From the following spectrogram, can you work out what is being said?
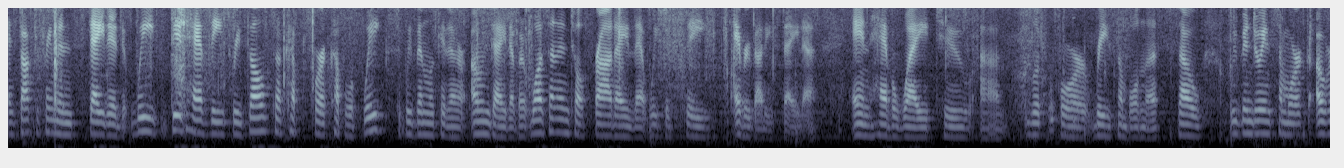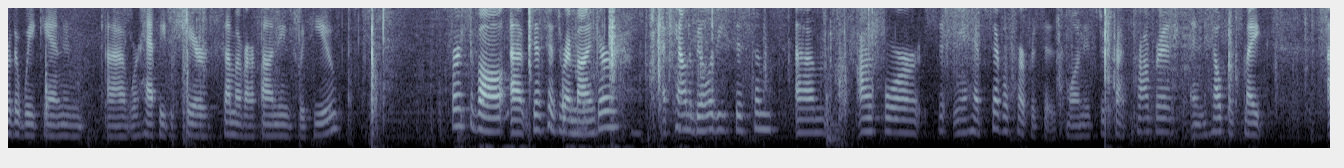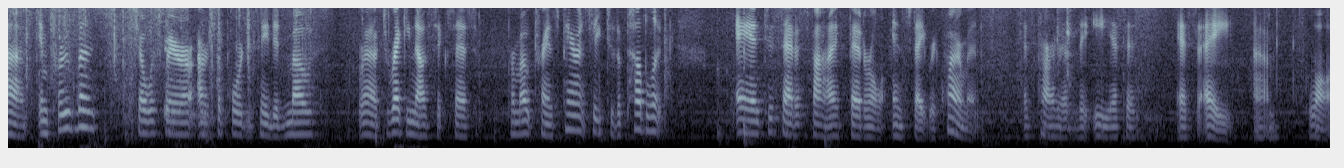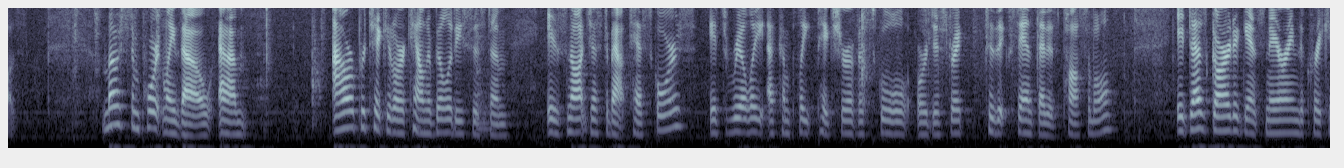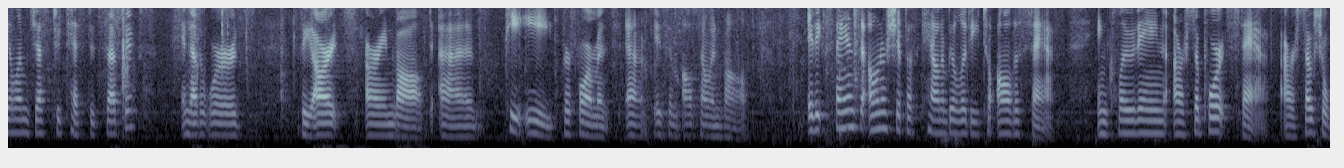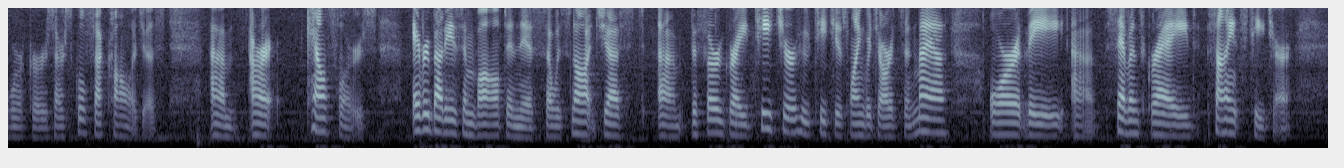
as Dr. Freeman stated, we did have these results a couple, for a couple of weeks. We've been looking at our own data, but it wasn't until Friday that we could see everybody's data and have a way to uh, look for reasonableness. So we've been doing some work over the weekend, and uh, we're happy to share some of our findings with you. First of all, uh, just as a reminder, accountability systems um, are for, you have several purposes. One is to track progress and help us make uh, improvements, show us where our support is needed most, uh, to recognize success, promote transparency to the public, and to satisfy federal and state requirements as part of the E ESSA um, laws. Most importantly, though, um, our particular accountability system is not just about test scores. It's really a complete picture of a school or district to the extent that is possible. It does guard against narrowing the curriculum just to tested subjects. In other words, the arts are involved. Uh, PE performance uh, is also involved. It expands the ownership of accountability to all the staff, including our support staff, our social workers, our school psychologists, um, our counselors. Everybody is involved in this, so it's not just um, the third grade teacher who teaches language arts and math or the uh, seventh grade science teacher.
